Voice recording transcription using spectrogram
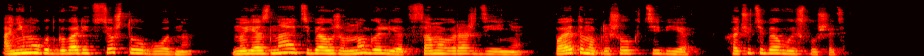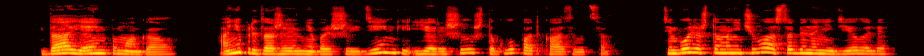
Они могут говорить все, что угодно, но я знаю тебя уже много лет, с самого рождения, поэтому пришел к тебе. Хочу тебя выслушать. Да, я им помогал. Они предложили мне большие деньги, и я решил, что глупо отказываться. Тем более, что мы ничего особенно не делали.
